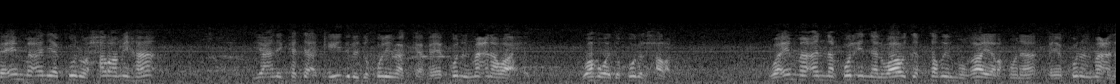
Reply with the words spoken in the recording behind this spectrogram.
فإما أن يكون حرمها يعني كتأكيد لدخول مكة فيكون المعنى واحد وهو دخول الحرم. وإما أن نقول إن الواو تقتضي المغايرة هنا فيكون المعنى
